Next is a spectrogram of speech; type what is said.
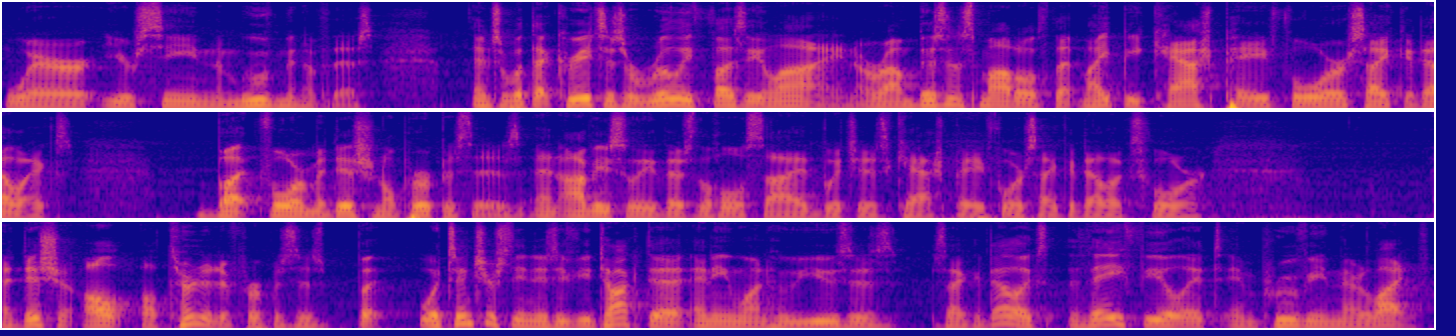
where you're seeing the movement of this. And so what that creates is a really fuzzy line around business models that might be cash pay for psychedelics, but for medicinal purposes. And obviously, there's the whole side which is cash pay for psychedelics for addition all alternative purposes. But what's interesting is if you talk to anyone who uses psychedelics, they feel it's improving their life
